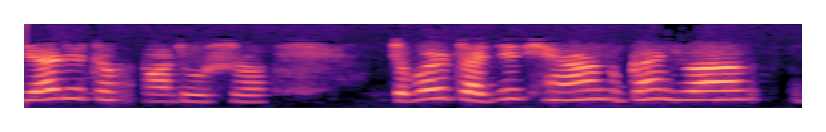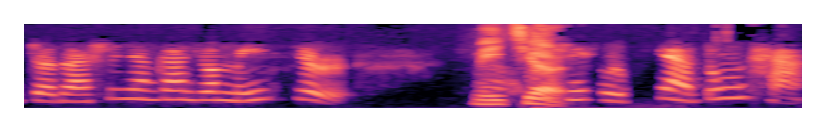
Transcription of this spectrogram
嗯。别的症状就是，这不是这几天就感觉这段时间感觉没劲儿，没劲儿，就是不愿动弹。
